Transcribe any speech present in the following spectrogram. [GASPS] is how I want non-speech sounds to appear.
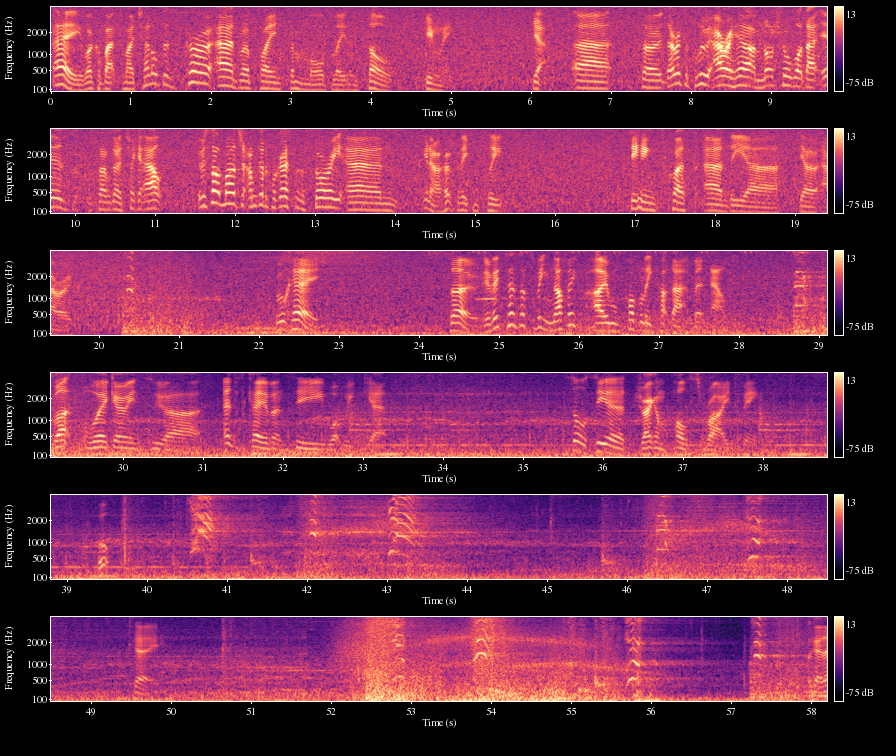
Hey, welcome back to my channel, this is Kuro, and we're playing some more Blade and Soul. Gimli. Yeah, uh, so there is a blue arrow here, I'm not sure what that is, so I'm going to check it out. If it's not much, I'm going to progress with the story and, you know, hopefully complete Sihing's quest and the, uh, yellow arrow. Okay. So, if it turns out to be nothing, I will probably cut that bit out. But we're going to uh, enter the cave and see what we get. So we'll see a Dragon Pulse ride thing. Oh. Okay.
